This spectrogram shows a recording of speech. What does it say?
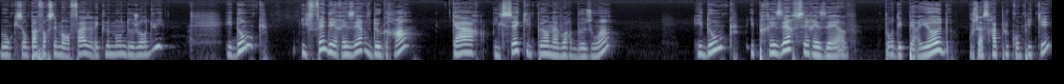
Qui ne sont pas forcément en phase avec le monde d'aujourd'hui. Et donc, il fait des réserves de gras, car il sait qu'il peut en avoir besoin. Et donc, il préserve ses réserves pour des périodes où ça sera plus compliqué.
